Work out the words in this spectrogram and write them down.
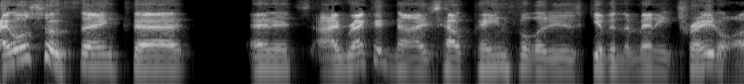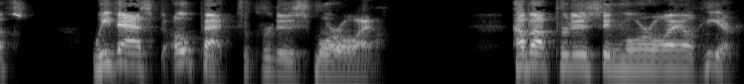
I also think that and it's I recognize how painful it is given the many trade-offs. We've asked OPEC to produce more oil. How about producing more oil here?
